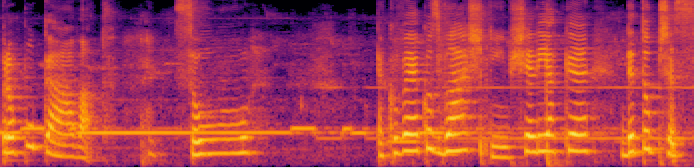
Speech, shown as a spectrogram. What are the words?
propukávat, jsou takové jako zvláštní, všelijaké, jde to přes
